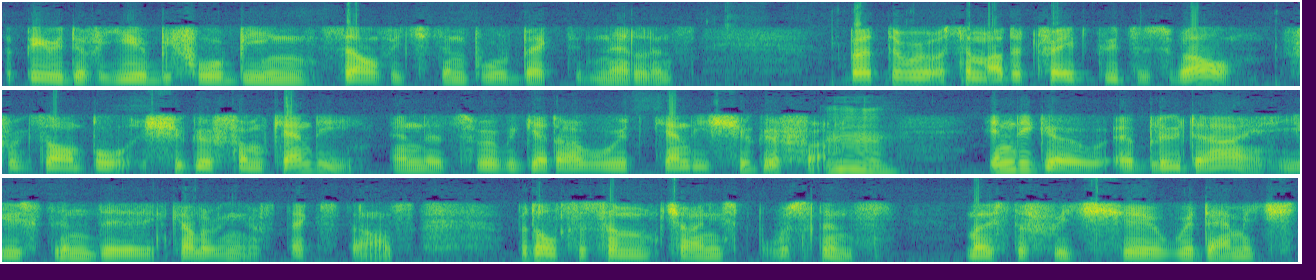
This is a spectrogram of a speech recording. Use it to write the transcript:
a period of a year before being salvaged and brought back to the Netherlands. But there were some other trade goods as well. For example, sugar from candy, and that's where we get our word candy sugar from. Indigo, a blue dye used in the coloring of textiles, but also some Chinese porcelains, most of which uh, were damaged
